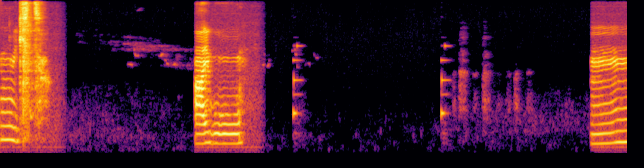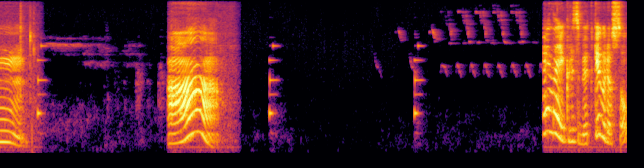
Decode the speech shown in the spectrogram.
음, 진짜. 아이고. 음. 아. 페이나이 그래서 몇 개 그렸어?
